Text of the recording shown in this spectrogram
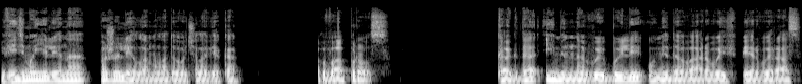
Видимо, Елена пожалела молодого человека. Вопрос. Когда именно вы были у Медоваровой в первый раз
